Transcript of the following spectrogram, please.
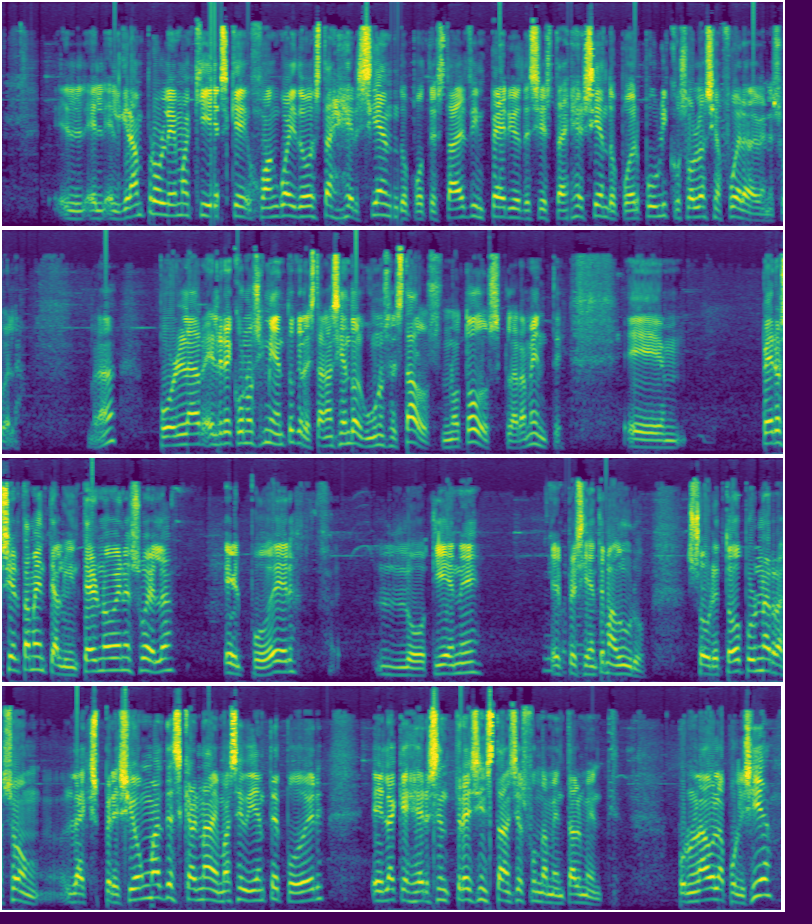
el, gran problema aquí es que Juan Guaidó está ejerciendo potestades de imperio, es decir, está ejerciendo poder público solo hacia afuera de Venezuela, ¿verdad? por el reconocimiento que le están haciendo algunos estados, no todos, claramente. Eh, pero ciertamente a lo interno de Venezuela, el poder lo tiene el presidente Maduro, sobre todo por una razón, la expresión más descarnada y más evidente de poder es la que ejercen tres instancias fundamentalmente. Por un lado la policía,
